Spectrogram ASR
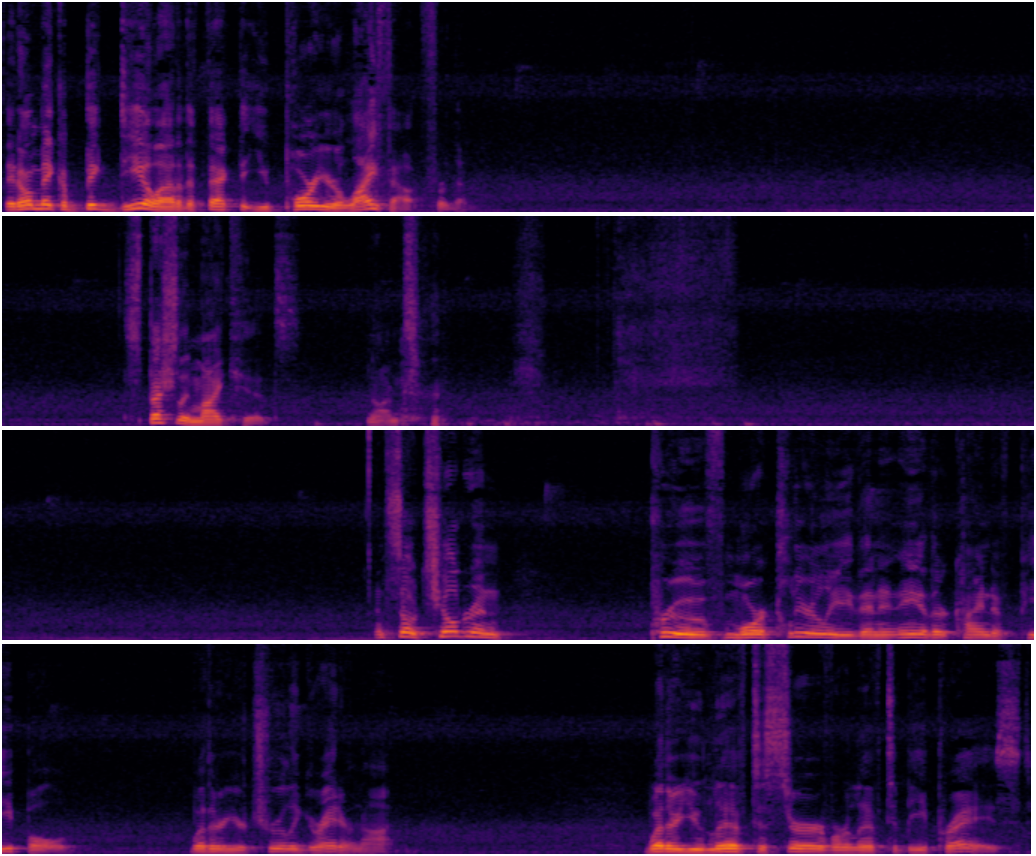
They don't make a big deal out of the fact that you pour your life out for them. Especially my kids. No, I'm. And so children prove more clearly than any other kind of people whether you're truly great or not, whether you live to serve or live to be praised.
